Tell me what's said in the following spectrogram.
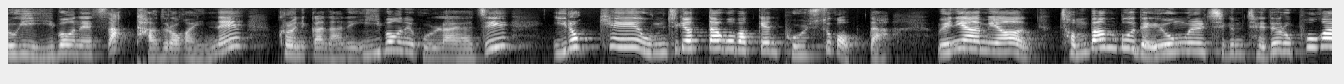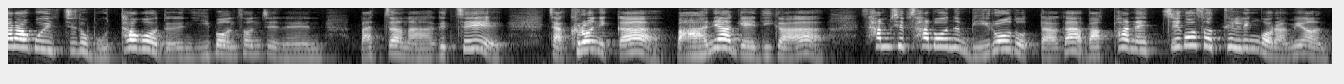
여기 2번에 싹 다 들어가 있네. 그러니까 나는 2번을 골라야지. 이렇게 움직였다고 밖엔 볼 수가 없다. 왜냐하면 전반부 내용을 지금 제대로 포괄하고 있지도 못하거든. 2번 선지는. 맞잖아. 그치? 자, 그러니까 만약에 네가 34번은 미뤄뒀다가 막판에 찍어서 틀린 거라면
